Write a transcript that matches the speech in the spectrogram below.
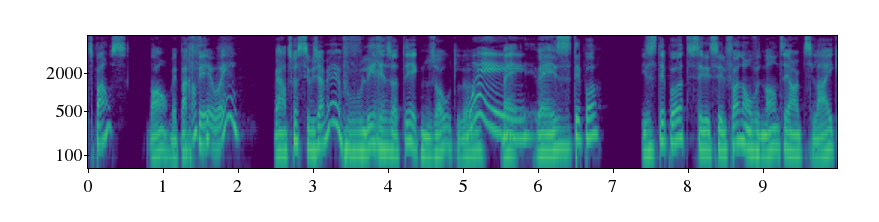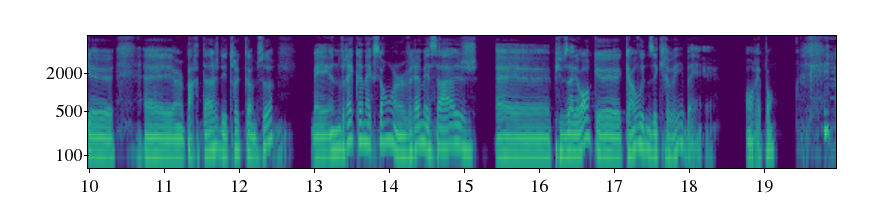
tu penses? Bon, ben Je pense parfait. que oui. Ben en tout cas, si vous jamais vous voulez réseauter avec nous autres, là, ben, ben n'hésitez pas. N'hésitez pas. C'est, c'est le fun, on vous demande un petit like, euh, euh, un partage, des trucs comme ça. Mais une vraie connexion, un vrai message. euh, puis vous allez voir que quand vous nous écrivez, ben on répond.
